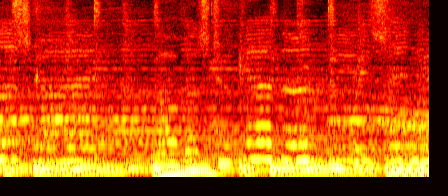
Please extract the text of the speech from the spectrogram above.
the sky. Lovers together, we sing you.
